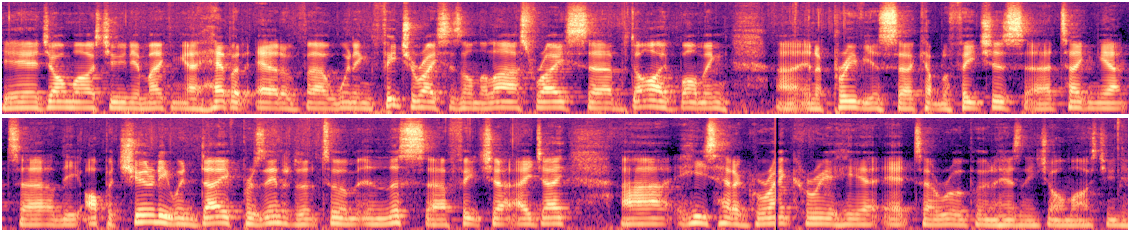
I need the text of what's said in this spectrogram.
Yeah, Joel Myers Jr. making a habit out of uh, winning feature races on the last race, uh, dive bombing uh, in a previous uh, couple of features, uh, taking out uh, the opportunity when Dave presented it to him in this feature, AJ. he's had a great career here at uh, Ruapuna, hasn't he, Joel Myers Jr.?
